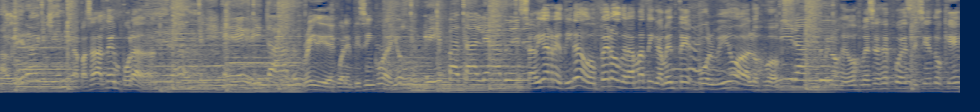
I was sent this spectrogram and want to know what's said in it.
A ver a quién La pasada temporada, eran. He gritado, Brady de 45 años he pataleado en se había retirado, pero dramáticamente volvió a los Bucks menos de dos meses después, diciendo que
